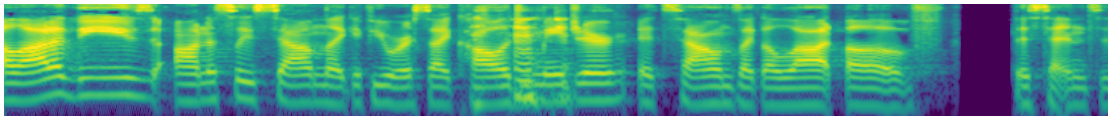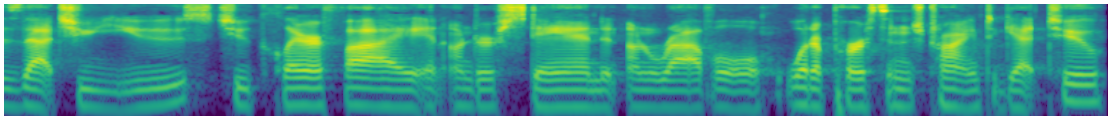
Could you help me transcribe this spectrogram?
A lot of these honestly sound like if you were a psychology major, it sounds like a lot of the sentences that you use to clarify and understand and unravel what a person is trying to get to.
